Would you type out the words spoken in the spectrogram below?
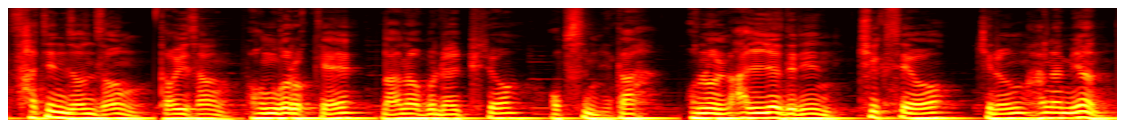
사진 전송 더 이상 번거롭게 나눠보낼 필요 없습니다. 오늘 알려드린 퀵세어 기능 하나면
